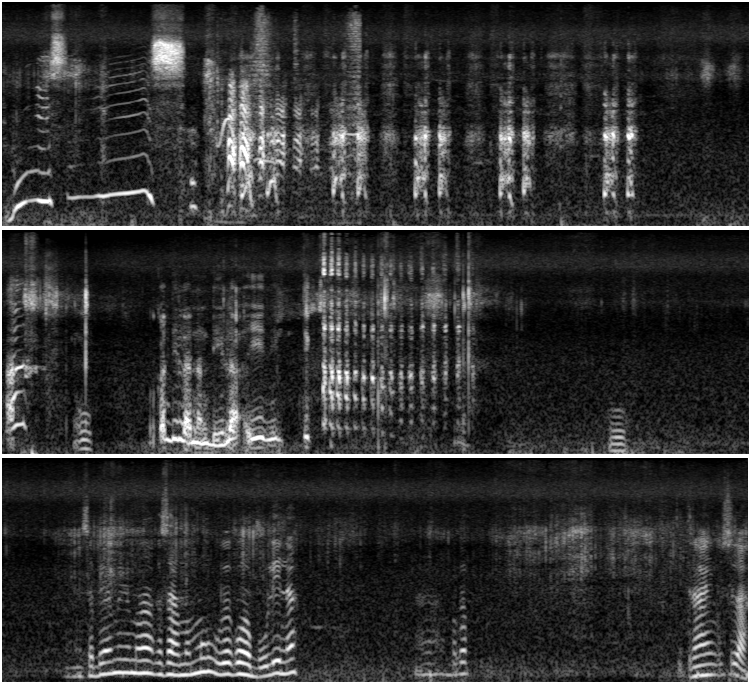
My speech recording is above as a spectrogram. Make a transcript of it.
Bungis! ah? Oh. Huwag dila ng dila. Ini. Tik. Oh. Sabihan mo yung mga kasama mo, huwag ako habulin ha. Ah, baka titrahin ko sila.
